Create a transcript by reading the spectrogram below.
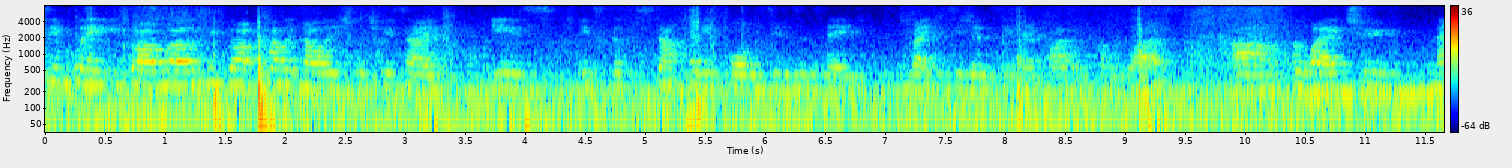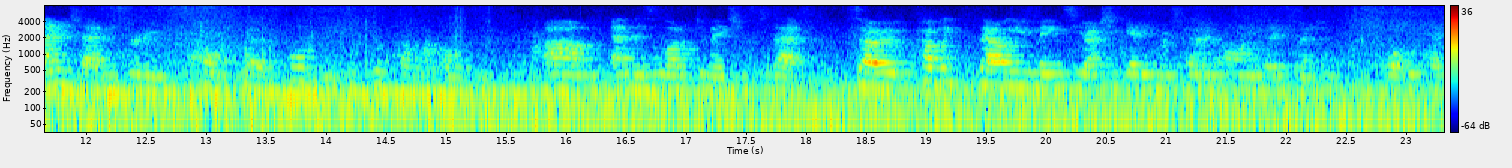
simply, you've gone well. If you've got public knowledge, which we say is it's the stuff that informs citizens need to make decisions in their private and public lives. Um, the way to manage that is through policy, good public policy. Um, and there's a lot of dimensions to that. So public value means you're actually getting return on investment of what we have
